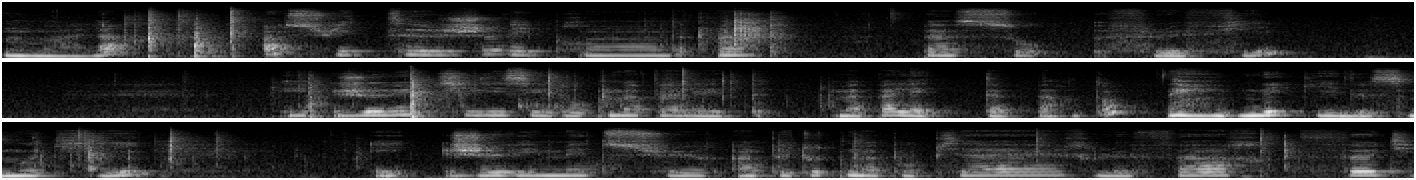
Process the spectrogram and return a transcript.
Voilà. Ensuite, je vais prendre un pinceau fluffy. Et je vais utiliser donc ma palette, ma palette, pardon, Naked Smoky. Et je vais mettre sur un peu toute ma paupière le fard 13.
